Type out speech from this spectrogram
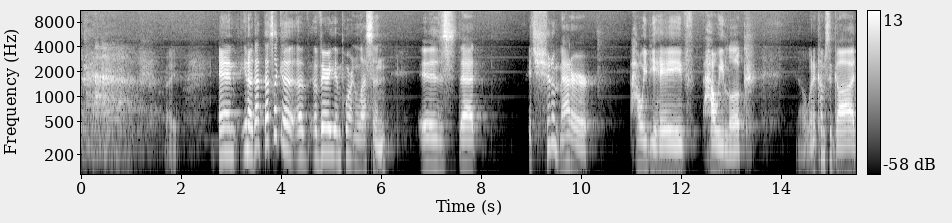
right? And, you know, that, that's like a, a, a very important lesson is that it shouldn't matter how we behave, how we look. You know, when it comes to God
